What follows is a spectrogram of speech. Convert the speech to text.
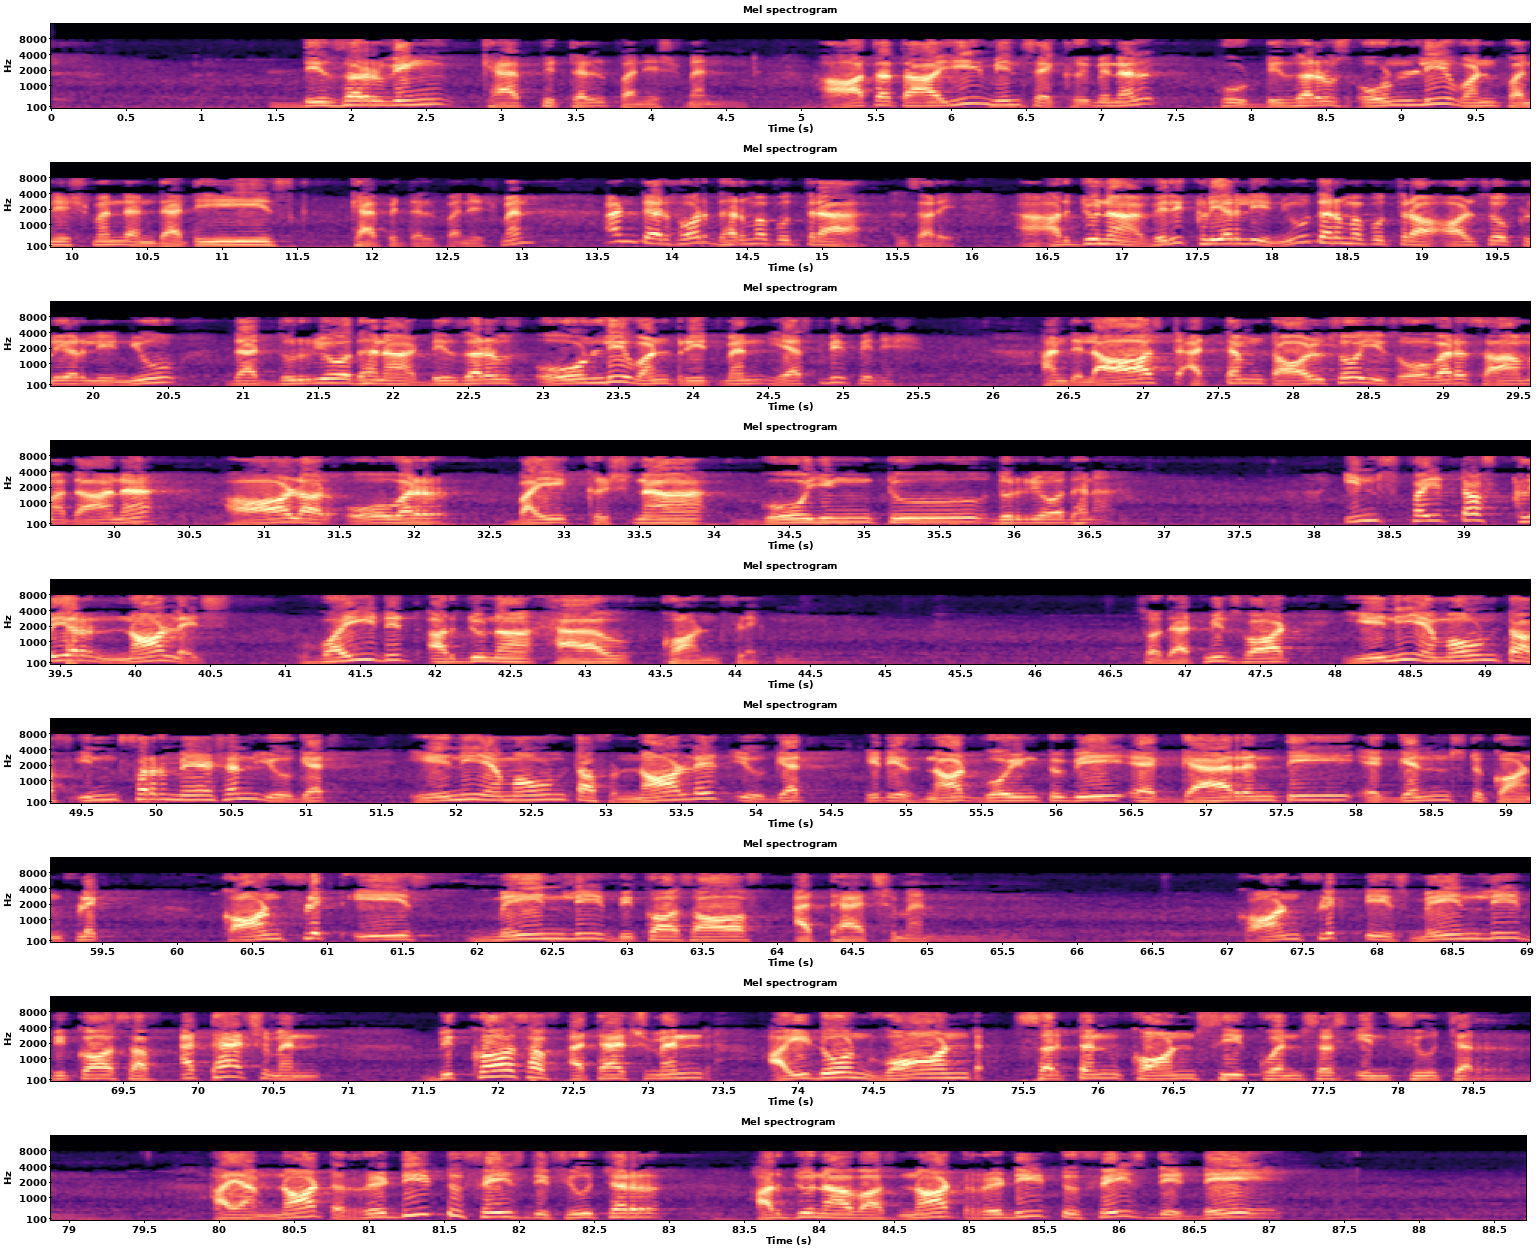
deserving capital punishment. Atatayi means a criminal who deserves only one punishment and that is capital punishment. And therefore Dharmaputra, sorry, uh, Arjuna very clearly knew, Dharmaputra also clearly knew that Duryodhana deserves only one treatment, he has to be finished. And the last attempt also is over, Samadana, all are over by Krishna going to Duryodhana. In spite of clear knowledge, why did Arjuna have conflict? So that means what? Any amount of information you get, any amount of knowledge you get, it is not going to be a guarantee against conflict. Conflict is mainly because of attachment. Conflict is mainly because of attachment. Because of attachment, I don't want certain consequences in future. I am not ready to face the future. Arjuna was not ready to face the day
